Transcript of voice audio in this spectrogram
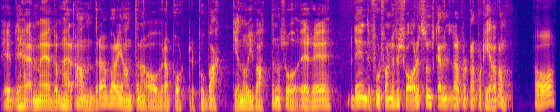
Det här med de här andra varianterna av rapporter på backen och i vatten och så, är det, det är fortfarande försvaret som ska rapportera dem? Ja,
